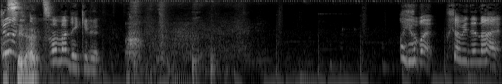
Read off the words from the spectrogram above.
ちょっと待って that. ま、まだいける。あ、やばい。くしゃみ出ない。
